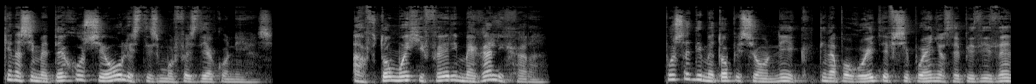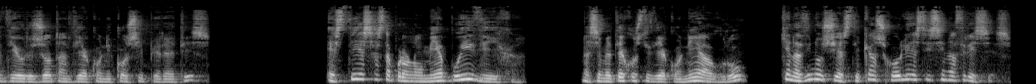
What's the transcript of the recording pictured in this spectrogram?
και να συμμετέχω σε όλες τις μορφές διακονίας. Αυτό μου έχει φέρει μεγάλη χαρά. Πώς αντιμετώπισε ο Νίκ την απογοήτευση που ένιωθε επειδή δεν διοριζόταν διακονικός υπηρέτης; Εστίασα στα προνομία που ήδη είχα, να συμμετέχω στη διακονία αγρού και να δίνω ουσιαστικά σχόλια στις συναθρήσεις.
